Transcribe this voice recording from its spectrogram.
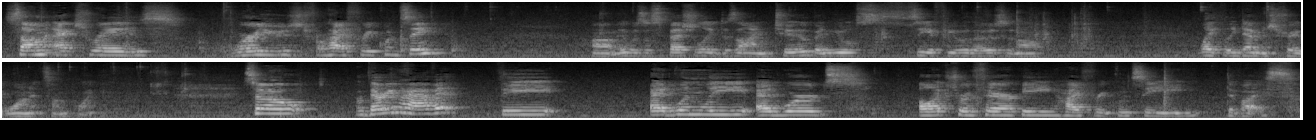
Some x-rays were used for high frequency. Um, it was a specially designed tube and you'll see a few of those and I'll likely demonstrate one at some point. So there you have it the Edwin Lee Edwards electrotherapy high frequency device.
